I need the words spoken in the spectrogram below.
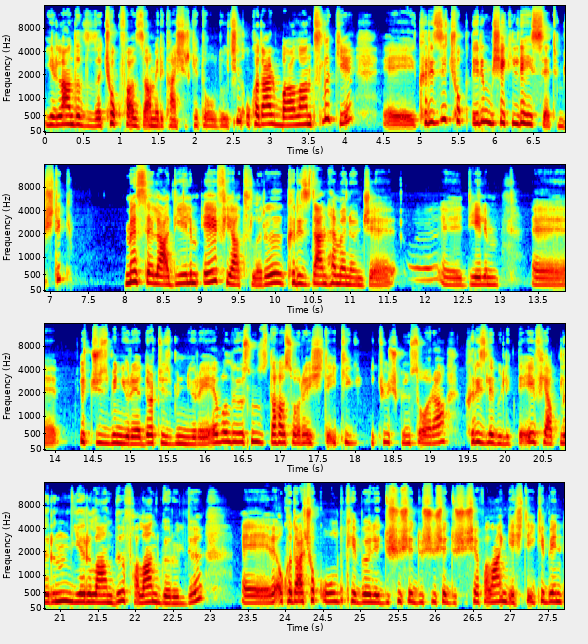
İrlanda'da da çok fazla Amerikan şirketi olduğu için o kadar bağlantılı ki, eee, krizi çok derin bir şekilde hissetmiştik. Mesela diyelim ev fiyatları krizden hemen önce, eee, diyelim, eee, €300.000'ya €400.000'ya ev alıyorsunuz. Daha sonra, işte, iki 2-3 gün sonra krizle birlikte ev fiyatlarının yarılandığı falan görüldü. Eee, ve o kadar çok oldu ki böyle düşüşe, düşüşe, düşüşe falan geçti. 2000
